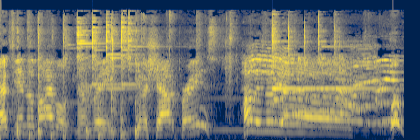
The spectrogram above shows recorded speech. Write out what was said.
That's the end of the Bible. Everybody give a shout of praise. Hallelujah! Woo!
